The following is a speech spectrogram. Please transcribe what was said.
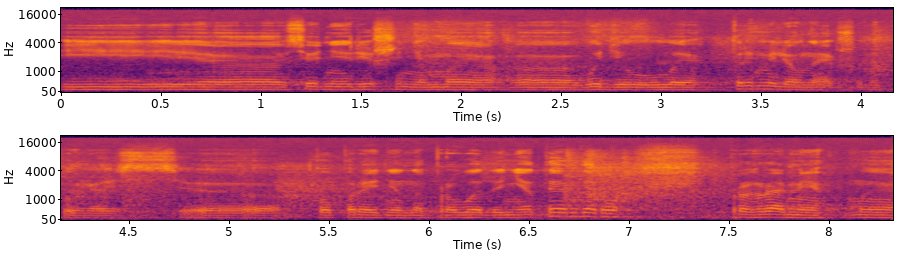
І е, сьогодні рішення ми е, виділили 3 мільйони, якщо не помиляюсь, е, попередньо на проведення тендеру. В програмі ми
